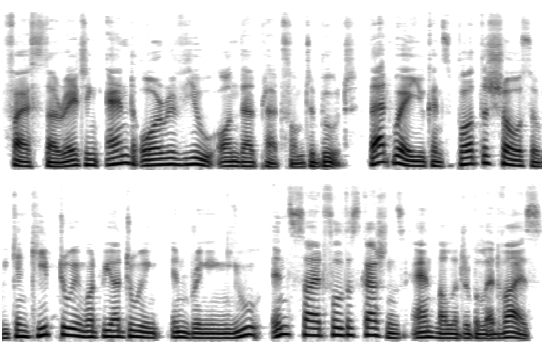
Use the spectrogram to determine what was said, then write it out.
5 star rating and or review on that platform to boot. That way you can support the show so we can keep doing what we are doing in bringing you insightful discussions and knowledgeable advice.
